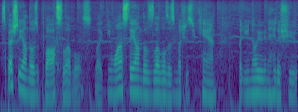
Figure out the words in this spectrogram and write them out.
especially on those boss levels like you want to stay on those levels as much as you can but you know you're gonna hit a chute.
